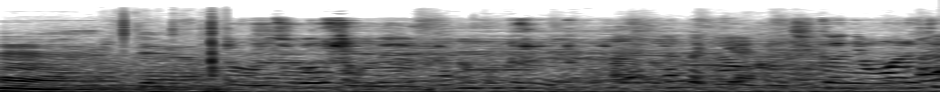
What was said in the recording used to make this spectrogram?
うん。見て違うかもねなん。だ時間に追われてる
